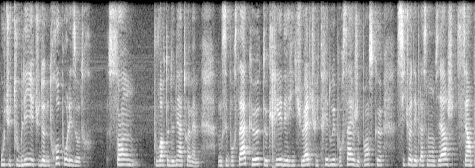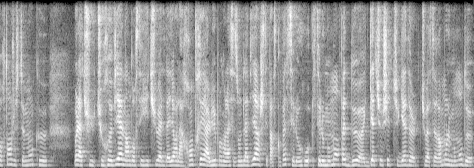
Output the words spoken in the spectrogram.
où tu t'oublies et tu donnes trop pour les autres, sans pouvoir te donner à toi-même. Donc c'est pour ça que te créer des rituels, tu es très doué pour ça et je pense que si tu as des placements vierges, c'est important justement que voilà, tu, tu reviennes hein, dans ces rituels. D'ailleurs, la rentrée a lieu pendant la saison de la Vierge, c'est parce qu'en fait, c'est le, c'est le moment en fait de euh, get your shit together. Tu vois, c'est vraiment le moment de,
